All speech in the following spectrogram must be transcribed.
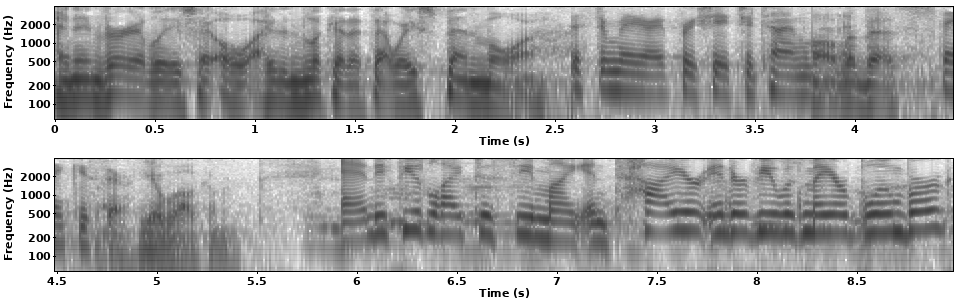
And invariably they say, oh, I didn't look at it that way, spend more. Mr. Mayor, I appreciate your time. All the best. Thank you, sir. You're welcome. And if you'd like to see my entire interview with Mayor Bloomberg,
